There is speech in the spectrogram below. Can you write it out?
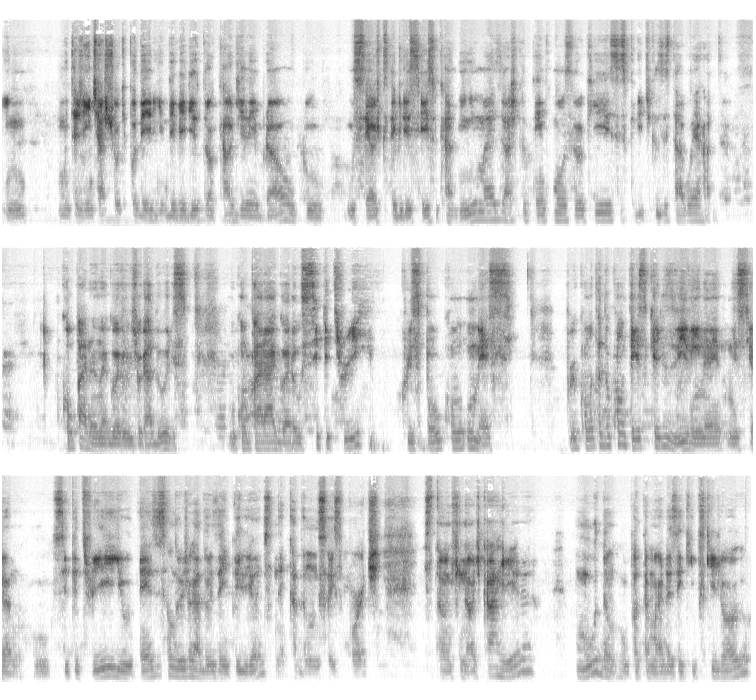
E muita gente achou que poderia, deveria trocar o Jalen Brown o Celtics, deveria ser esse o caminho, mas eu acho que o tempo mostrou que esses críticos estavam errados. Comparando agora os jogadores, vou comparar agora o CP3, Chris Paul com o Messi por conta do contexto que eles vivem, né, nesse ano. O CP3 e o Messi são dois jogadores aí brilhantes, né, cada um no seu esporte, estão em final de carreira, mudam o patamar das equipes que jogam,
